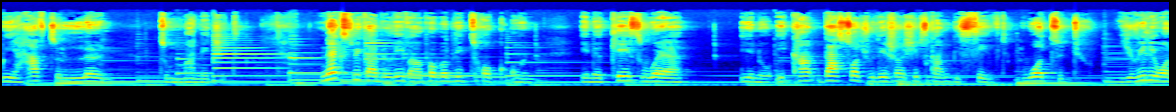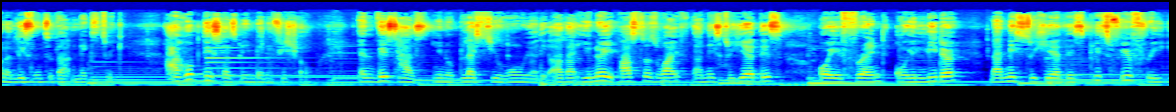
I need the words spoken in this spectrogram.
We have to learn to manage it. Next week, I believe I'll probably talk on in a case where you know it can't that such relationships can't be saved. What to do? You really want to listen to that next week. I hope this has been beneficial and this has you know blessed you one way or the other. You know a pastor's wife that needs to hear this, or a friend or a leader that needs to hear this. Please feel free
